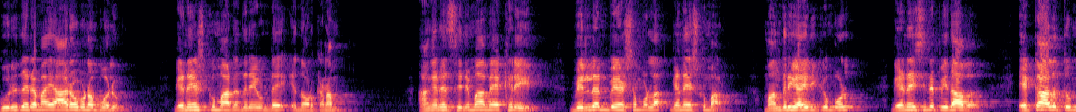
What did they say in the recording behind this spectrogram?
ഗുരുതരമായ ആരോപണം പോലും ഗണേഷ് കുമാറിനെതിരെ ഉണ്ട് എന്നോർക്കണം. അങ്ങനെ സിനിമാ മേഖലയിൽ വില്ലൻ വേഷമുള്ള ഗണേഷ് കുമാർ മന്ത്രിയായിരിക്കുമ്പോൾ ഗണേശിന്റെ പിതാവ് എക്കാലത്തും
